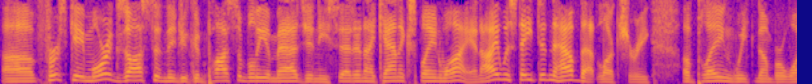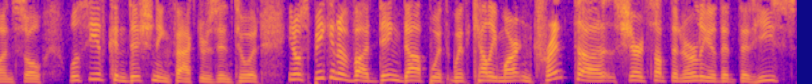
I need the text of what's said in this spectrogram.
Uh, first game more exhausted than you can possibly imagine, he said, and I can't explain why. And Iowa State didn't have that luxury of playing week number one, so we'll see if conditioning factors into it. You know, speaking of uh, dinged up with, with Kelly Martin, Trent uh, shared something earlier that, that he's.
